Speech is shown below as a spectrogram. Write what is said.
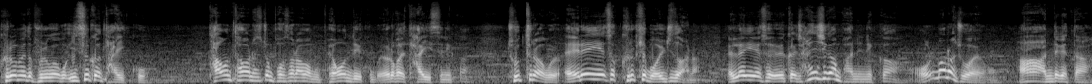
그럼에도 불구하고 있을 건 다 있고. 다운타운에서 좀 벗어나면 뭐 병원도 있고 뭐 여러 가지 다 있으니까 좋더라고요. LA에서 그렇게 멀지도 않아. LA에서 여기까지 1시간 반이니까 얼마나 좋아요. 아, 안 되겠다.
